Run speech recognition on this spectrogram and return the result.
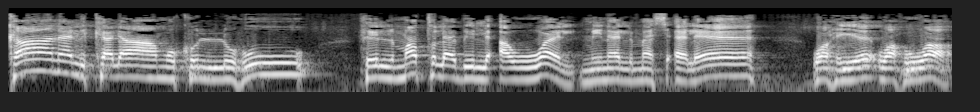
كان الكلام كله في المطلب الأول من المسألة وهي وهو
